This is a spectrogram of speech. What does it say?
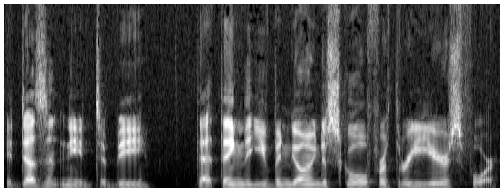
It doesn't need to be that thing that you've been going to school for three years for,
